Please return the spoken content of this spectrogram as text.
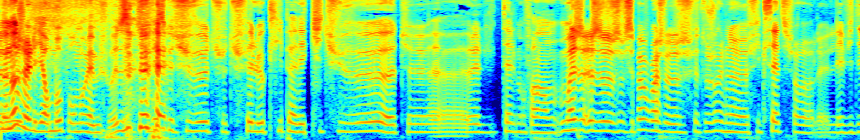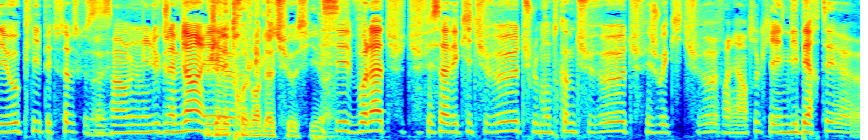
Non, non, j'allais dire mot pour mot même chose. tu fais ce que tu veux, tu, tu fais le clip avec qui tu veux, euh, tu, euh, tellement. Enfin, moi, je, je, je sais pas pourquoi je, je fais toujours une fixette sur les- vidéos, clips et tout ça parce que Ouais. c'est un milieu que j'aime bien. et, J'allais te euh, rejoindre là-dessus aussi. ouais. C'est voilà, tu, tu fais ça avec qui tu veux, tu le montes comme tu veux, tu fais jouer qui tu veux. Enfin, il y a un truc, il y a une liberté euh,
